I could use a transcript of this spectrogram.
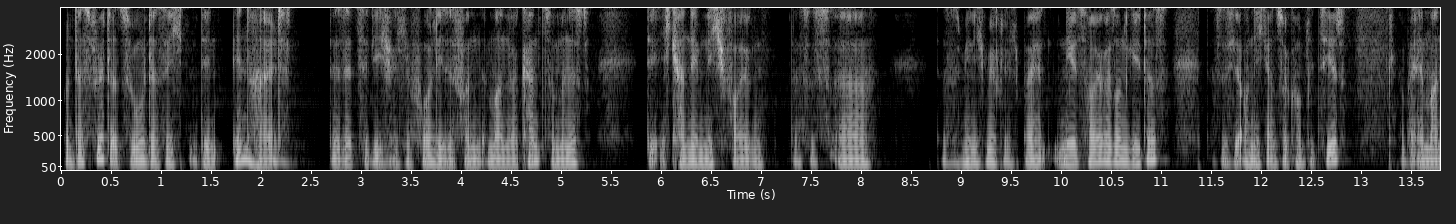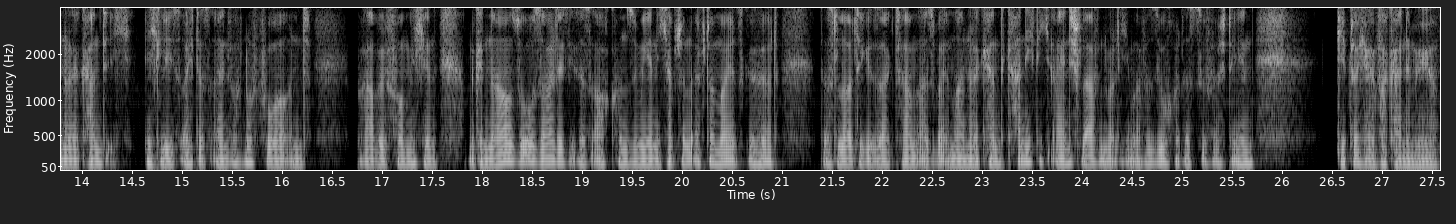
Und das führt dazu, dass ich den Inhalt der Sätze, die ich euch hier vorlese, von Immanuel Kant zumindest, ich kann dem nicht folgen. Das ist, äh, das ist mir nicht möglich. Bei Nils Holgersson geht das. Das ist ja auch nicht ganz so kompliziert. Aber Immanuel Kant, ich, ich lese euch das einfach nur vor und brabbel vor mich hin. Und genau so solltet ihr das auch konsumieren. Ich habe schon öfter mal jetzt gehört, dass Leute gesagt haben, also bei Immanuel Kant kann ich nicht einschlafen, weil ich immer versuche, das zu verstehen. Gebt euch einfach keine Mühe.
